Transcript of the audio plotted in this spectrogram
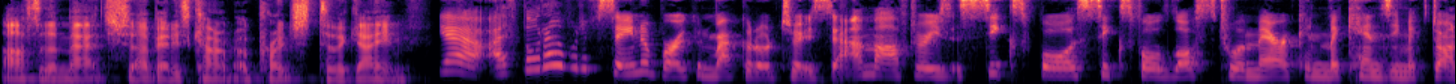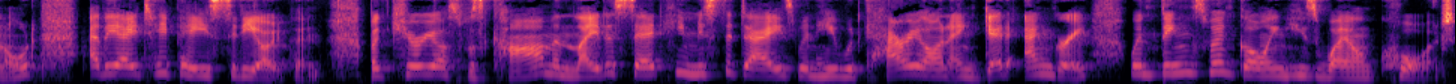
after the match about his current approach to the game. Yeah, I thought I would have seen a broken record or two, Sam, after his 6 4 6 4 loss to American Mackenzie McDonald at the ATP City Open. But Kyrgios was calm and later said he missed the days when he would carry on and get angry when things weren't going his way on court.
